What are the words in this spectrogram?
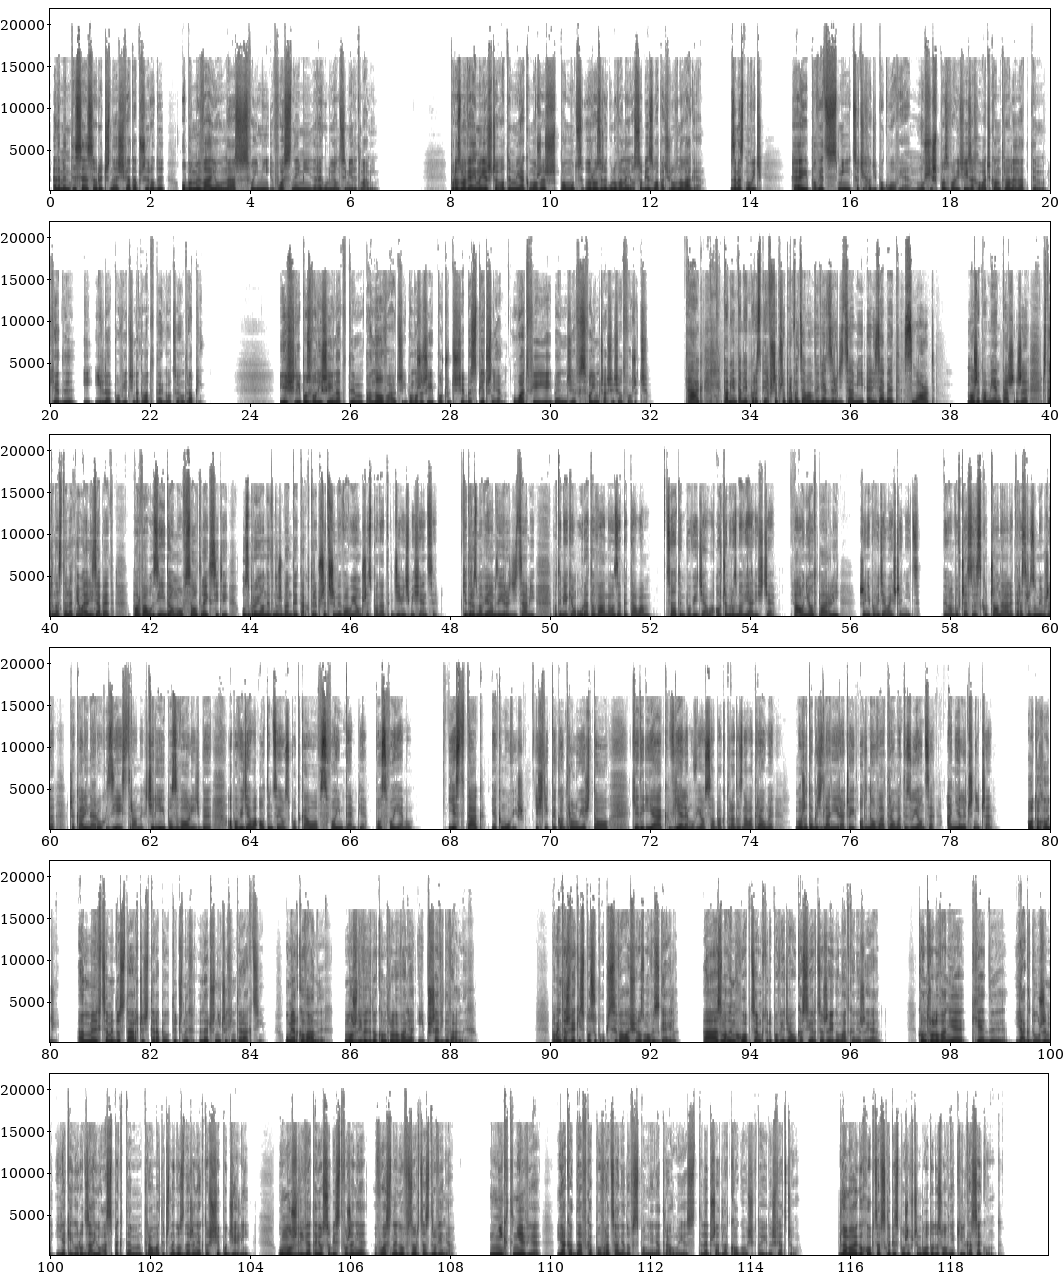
Elementy sensoryczne świata przyrody obmywają nas swoimi własnymi regulującymi rytmami. Porozmawiajmy jeszcze o tym, jak możesz pomóc rozregulowanej osobie złapać równowagę. Zamiast mówić, hej, powiedz mi, co ci chodzi po głowie, musisz pozwolić jej zachować kontrolę nad tym, kiedy i ile powie ci na temat tego, co ją trapi. Jeśli pozwolisz jej nad tym panować i pomożesz jej poczuć się bezpiecznie, łatwiej jej będzie w swoim czasie się otworzyć. Tak, pamiętam jak po raz pierwszy przeprowadzałam wywiad z rodzicami Elizabeth Smart. Może pamiętasz, że 14-letnią Elizabeth porwał z jej domu w Salt Lake City uzbrojony w nóż bandyta, który przetrzymywał ją przez ponad 9 miesięcy. Kiedy rozmawiałam z jej rodzicami po tym, jak ją uratowano, zapytałam, co o tym powiedziała, o czym rozmawialiście. A oni odparli, że nie powiedziała jeszcze nic. Byłam wówczas zaskoczona, ale teraz rozumiem, że czekali na ruch z jej strony. Chcieli jej pozwolić, by opowiedziała o tym, co ją spotkało w swoim tempie, po swojemu. Jest tak, jak mówisz. Jeśli ty kontrolujesz to, kiedy i jak wiele mówi osoba, która doznała traumy, może to być dla niej raczej od nowa traumatyzujące, a nie lecznicze. O to chodzi. A my chcemy dostarczyć terapeutycznych, leczniczych interakcji, umiarkowanych, możliwych do kontrolowania i przewidywalnych. Pamiętasz, w jaki sposób opisywałaś rozmowy z Gail? A z małym chłopcem, który powiedział kasjerce, że jego matka nie żyje? Kontrolowanie, kiedy, jak dużym i jakiego rodzaju aspektem traumatycznego zdarzenia ktoś się podzieli, umożliwia tej osobie stworzenie własnego wzorca zdrowienia. Nikt nie wie, jaka dawka powracania do wspomnienia traumy jest lepsza dla kogoś, kto jej doświadczył. Dla małego chłopca w sklepie spożywczym było to dosłownie kilka sekund.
